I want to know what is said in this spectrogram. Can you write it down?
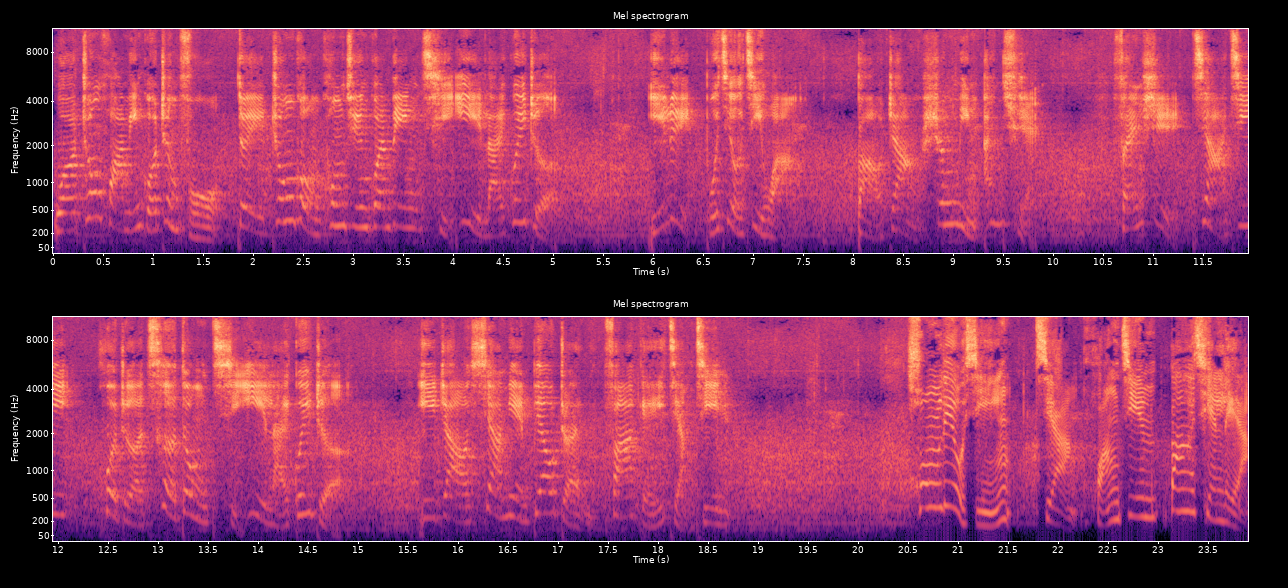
我中华民国政府对中共空军官兵起义来归者，一律不救既往，保障生命安全。凡是驾机或者策动起义来归者，依照下面标准发给奖金：轰六型奖黄金八千两，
